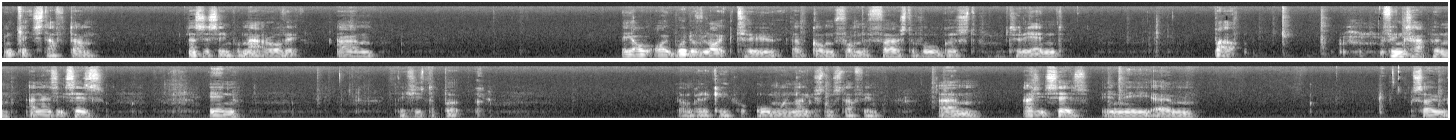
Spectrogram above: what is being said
and get stuff done. That's a simple matter of it. Um, I, I would have liked to have gone from the 1st of August to the end but things happen, and as it says in this is the book that I'm going to keep all my notes and stuff in. Um, as it says in the um, so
